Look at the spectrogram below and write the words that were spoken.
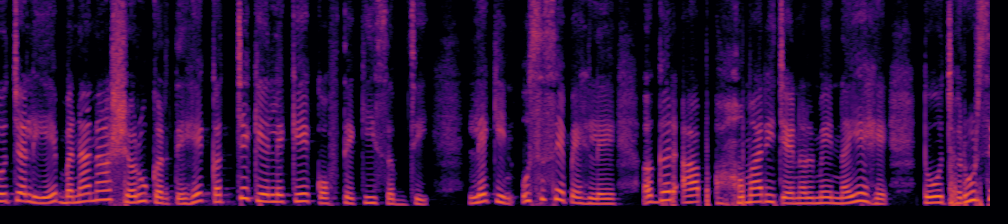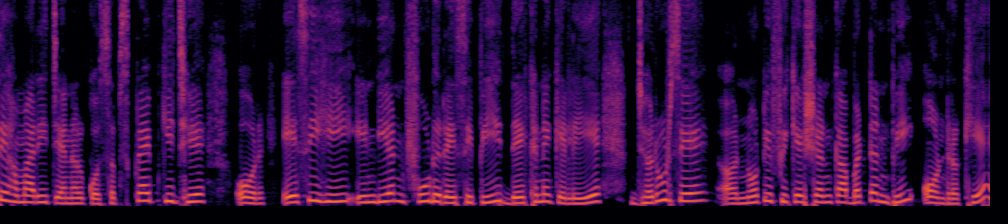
तो चलिए बनाना शुरू करते हैं कच्चे केले के कोफ्ते की सब्ज़ी। लेकिन उससे पहले अगर आप हमारी चैनल में नए हैं तो ज़रूर से हमारी चैनल को सब्सक्राइब कीजिए और ऐसी ही इंडियन फ़ूड रेसिपी देखने के लिए ज़रूर से नोटिफिकेशन का बटन भी ऑन रखिए।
